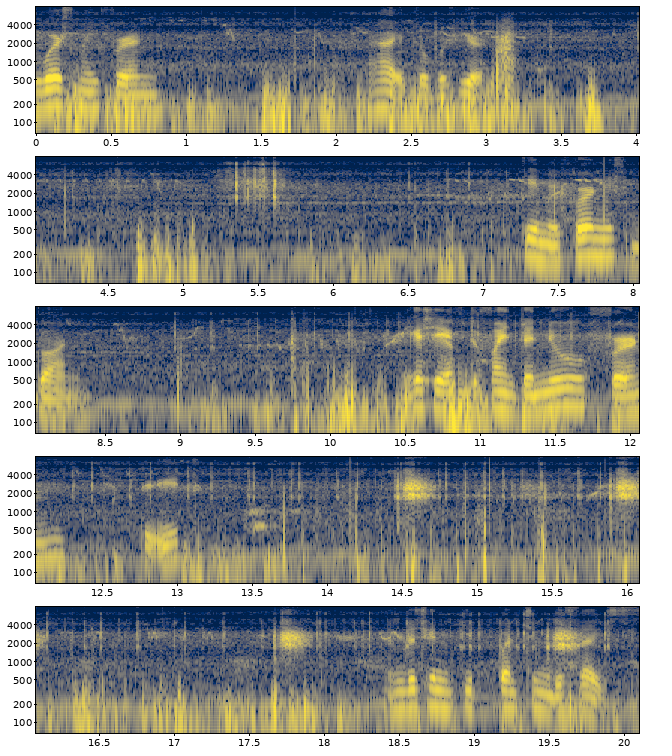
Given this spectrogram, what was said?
Okay, where's my friend? Ah, it's over here. Okay, my fern is gone. I guess I have to find a new fern to eat. I'm just gonna keep punching this ice.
